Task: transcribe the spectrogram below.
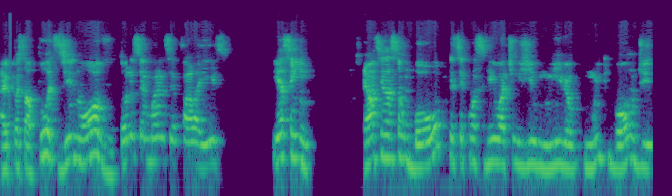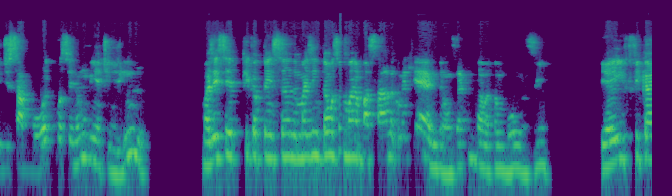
Aí o pessoal, putz, de novo, toda semana você fala isso. E, assim, é uma sensação boa, porque você conseguiu atingir um nível muito bom de, de sabor que você não vinha atingindo. Mas aí você fica pensando, mas então semana passada como é que era? Então, será que não estava tão bom assim? E aí fica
